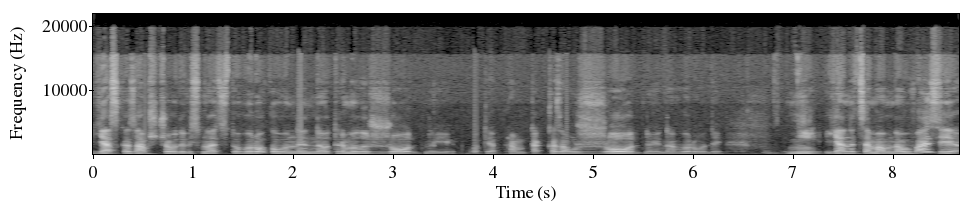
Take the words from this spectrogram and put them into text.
Я сказав, що до 18-го року вони не отримали жодної, от я прям так казав, жодної нагороди. Ні, я не це мав на увазі.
